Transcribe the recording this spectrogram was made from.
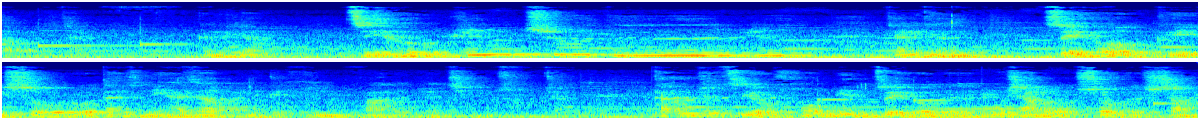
到的，这样可能要最后认出的人，这样你可能最后可以收弱，但是你还是要把那个音发的比较清楚，这样。刚刚就只有后面最后的我想我受的伤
